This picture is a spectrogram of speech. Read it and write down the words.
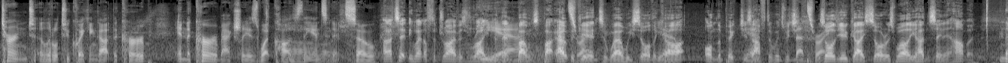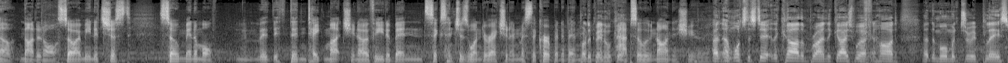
turned a little too quick and got the curb, and the curb actually is what caused the Ah, incident. right. So And say he went off the driver's right and then bounced back out again right. to where we saw the Yeah. car on the pictures Yeah, afterwards, which that's right. all you guys saw as well. You hadn't seen it happen. No, not at all. So I mean, it's just so minimal it, it didn't take much. You know, if he'd have been six inches one direction and missed the curb, it'd have been, probably been okay. absolute non-issue. And, and what's the state of the car then, Bryan? The guy's working hard at the moment to replace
